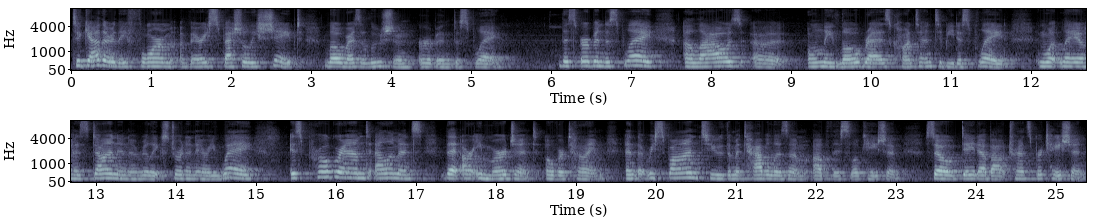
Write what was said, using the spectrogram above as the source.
Together, they form a very specially shaped, low resolution urban display. This urban display allows uh, only low res content to be displayed. And what Leo has done in a really extraordinary way is programmed elements that are emergent over time and that respond to the metabolism of this location. So, data about transportation,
